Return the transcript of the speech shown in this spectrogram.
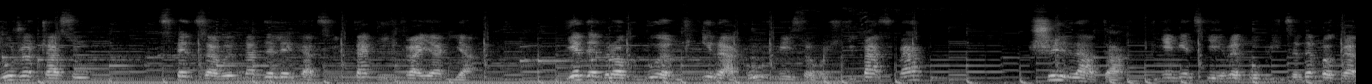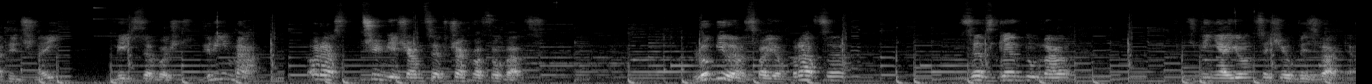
dużo czasu spędzałem na delegacji w takich krajach jak jeden rok byłem w Iraku w miejscowości Basra, trzy lata w Niemieckiej Republice Demokratycznej w miejscowości Grima oraz trzy miesiące w Czechosłowacji. Lubiłem swoją pracę ze względu na zmieniające się wyzwania.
